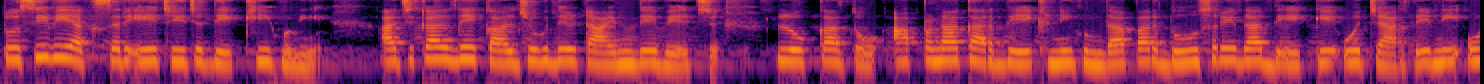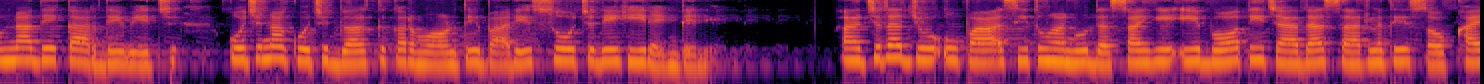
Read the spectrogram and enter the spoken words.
ਤੁਸੀਂ ਵੀ ਅਕਸਰ ਇਹ ਚੀਜ਼ ਦੇਖੀ ਹੋਣੀ ਹੈ। ਅੱਜ ਕੱਲ ਦੇ ਕਲਯੁਗ ਦੇ ਟਾਈਮ ਦੇ ਵਿੱਚ ਲੋਕਾਂ ਤੋਂ ਆਪਣਾ ਘਰ ਦੇਖ ਨਹੀਂ ਹੁੰਦਾ, ਪਰ ਦੂਸਰੇ ਦਾ ਦੇਖ ਕੇ ਉਹ ਚਰਦੇ ਨਹੀਂ। ਉਹਨਾਂ ਦੇ ਘਰ ਦੇ ਵਿੱਚ ਕੁਝ ਨਾ ਕੁਝ ਗਲਤ ਕਰਵਾਉਣ ਦੇ ਬਾਰੇ ਸੋਚਦੇ ਹੀ ਰਹਿੰਦੇ ਨੇ। ਅੱਜ ਦਾ ਜੋ ਉਪਾਅ ਅਸੀਂ ਤੁਹਾਨੂੰ ਦੱਸਾਂਗੇ, ਇਹ ਬਹੁਤ ਹੀ ਜ਼ਿਆਦਾ ਸਰਲ ਤੇ ਸੌਖਾ ਹੈ।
